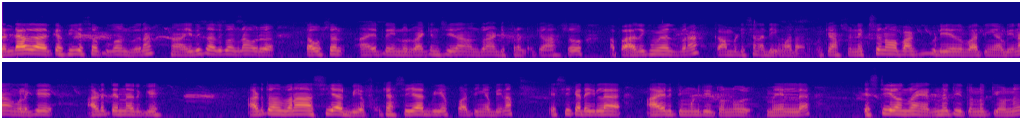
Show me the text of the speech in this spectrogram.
ரெண்டாவதாக இருக்க பிஎஸ்எஃப்க்கும் வந்து பார்த்தீங்கன்னா இதுக்கும் அதுக்கும் வந்து ஒரு தௌசண்ட் ஆயிரத்தி ஐநூறு வேகன்சி தான் வந்து டிஃப்ரெண்ட் ஓகேவா ஸோ அப்போ அதுக்குமே வந்து பார்த்தீங்கன்னா காம்படிஷன் அதிகமாக தான் இருக்கும் ஓகே ஸோ நெக்ஸ்ட்டு நம்ம பார்க்கக்கூடியது பார்த்தீங்க அப்படின்னா உங்களுக்கு அடுத்து என்ன இருக்குது அடுத்து வந்து பார்த்தா சிஆர்பிஎஃப் சிஆர்பிஎஃப் பார்த்தீங்க அப்படின்னா எஸ்சி கேட்டகரியில் ஆயிரத்தி முந்நூற்றி தொண்ணூறு மேலில் எஸ்டியில் வந்து எண்ணூற்றி தொண்ணூற்றி ஒன்று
